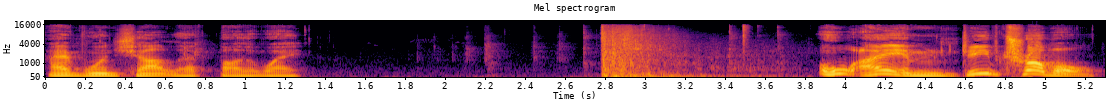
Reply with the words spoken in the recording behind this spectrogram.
I have one shot left, by the way. I am in deep trouble.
